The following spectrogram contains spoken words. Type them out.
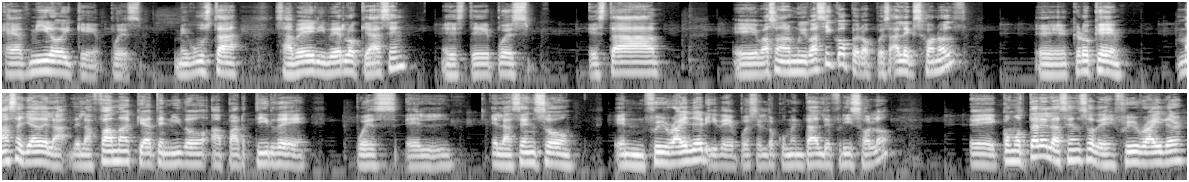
que admiro y que pues me gusta saber y ver lo que hacen. Este, pues está eh, va a sonar muy básico, pero pues Alex Honnold. Eh, creo que más allá de la, de la, fama que ha tenido a partir de pues el, ascenso en Freerider y de pues el documental de Free Solo. Eh, como tal el ascenso de Freerider,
